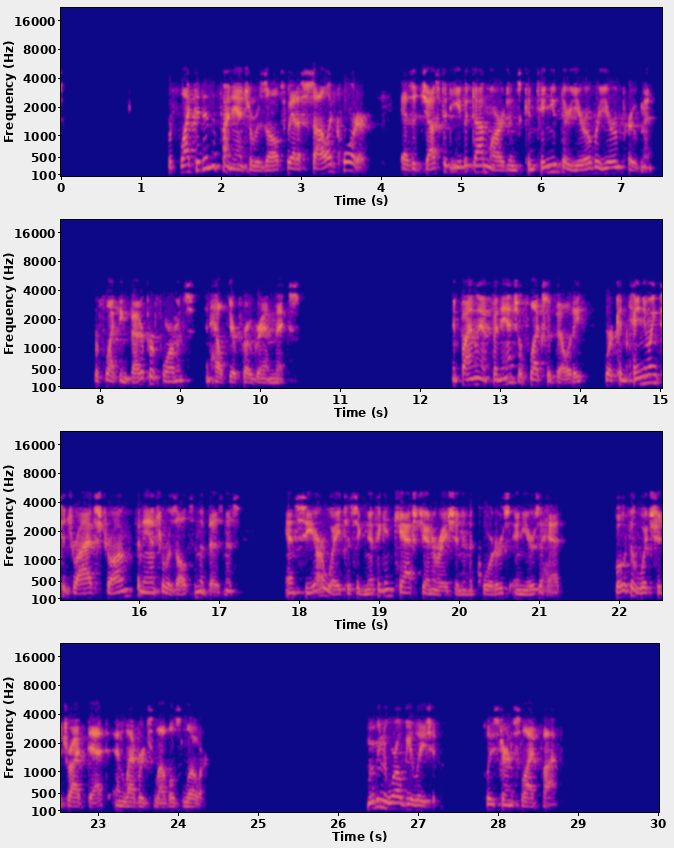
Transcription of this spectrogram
Reflected in the financial results, we had a solid quarter as adjusted EBITDA margins continued their year-over-year improvement, reflecting better performance and healthier program mix. And finally, on financial flexibility, we're continuing to drive strong financial results in the business and see our way to significant cash generation in the quarters and years ahead, both of which should drive debt and leverage levels lower. Moving to WorldView Legion. Please turn to slide five.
